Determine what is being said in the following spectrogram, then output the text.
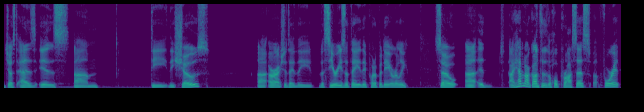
just as is um, the the shows, uh, or I should say the the series that they they put up a day early. So uh, it, I have not gone through the whole process for it.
